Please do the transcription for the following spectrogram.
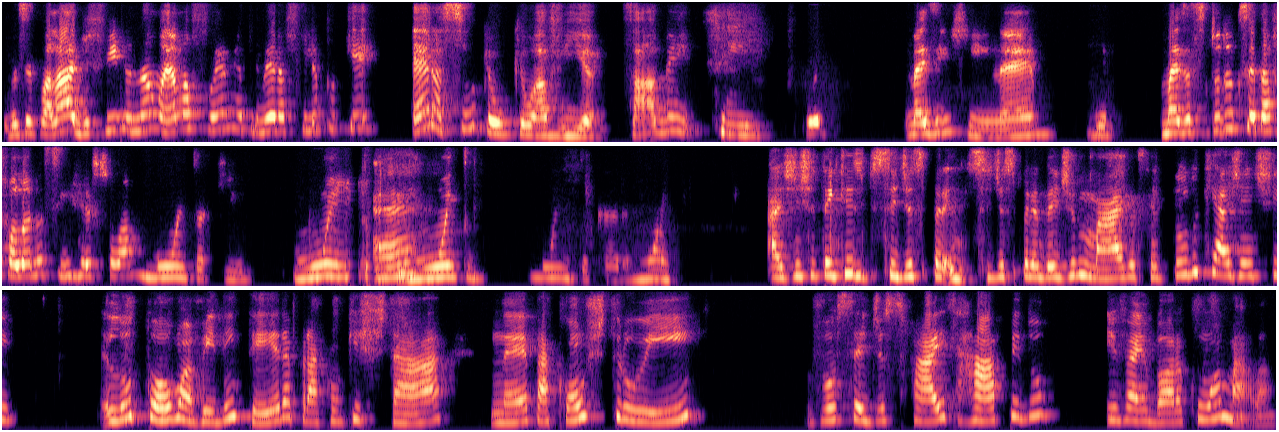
E você fala, ah, de filho? Não, ela foi a minha primeira filha porque era assim que eu, que eu a via, sabe? Sim. Mas enfim, né? Mas assim, tudo que você tá falando, assim, ressoa muito aqui. Muito, É? muito, muito, cara, muito. a gente tem que se, despre- se desprender demais, assim, tudo que a gente lutou uma vida inteira para conquistar, né, para construir, você desfaz rápido e vai embora com uma mala.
